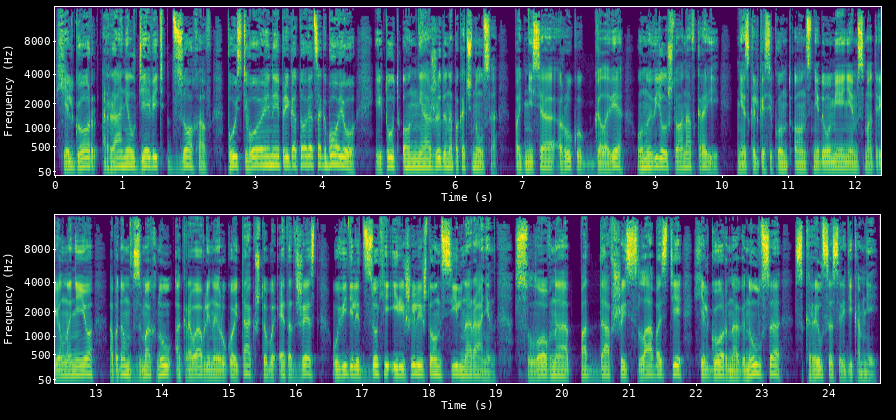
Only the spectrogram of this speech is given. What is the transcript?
«Хельгор ранил девять дзохов! Пусть воины приготовятся к бою!» И тут он неожиданно покачнулся. Поднеся руку к голове, он увидел, что она в крови. Несколько секунд он с недоумением смотрел на нее, а потом взмахнул окровавленной рукой так, чтобы этот жест увидели дзохи и решили, что он сильно ранен. Словно поддавшись слабости, Хельгор нагнулся, скрылся среди камней.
